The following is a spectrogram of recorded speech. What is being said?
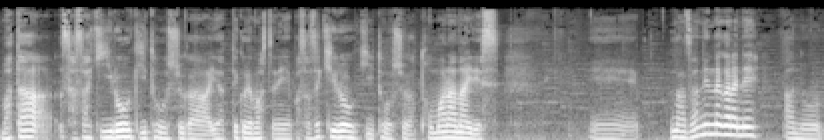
また佐々木朗希投手がやってくれましたねやっぱ佐々木朗希投手が止まらないです、えー、まあ、残念ながらねあの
